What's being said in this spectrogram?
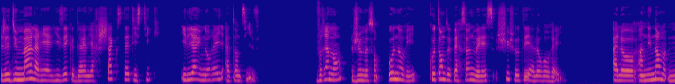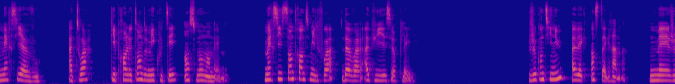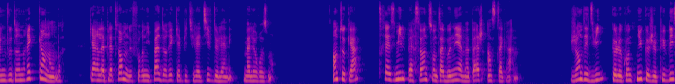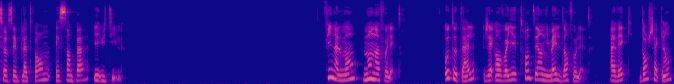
J'ai du mal à réaliser que derrière chaque statistique, il y a une oreille attentive. Vraiment, je me sens honorée qu'autant de personnes me laissent chuchoter à leur oreille. Alors, un énorme merci à vous, à toi qui prends le temps de m'écouter en ce moment même. Merci 130 000 fois d'avoir appuyé sur Play. Je continue avec Instagram, mais je ne vous donnerai qu'un nombre, car la plateforme ne fournit pas de récapitulatif de l'année, malheureusement. En tout cas, 13 000 personnes sont abonnées à ma page Instagram. J'en déduis que le contenu que je publie sur cette plateforme est sympa et utile. Finalement, mon infolettre. Au total, j'ai envoyé 31 emails d'infolettre, avec, dans chacun,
